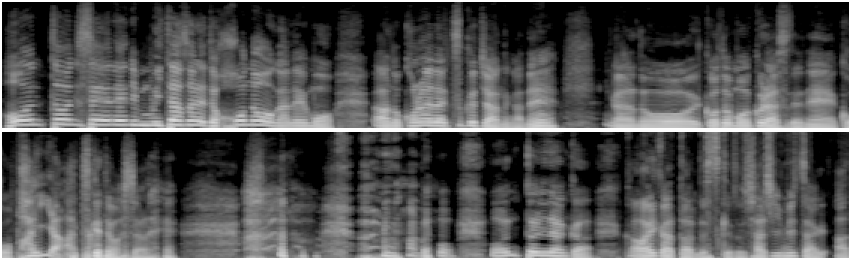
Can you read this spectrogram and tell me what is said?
本当に精霊に満たされて炎がね、もう、あの、この間、つくちゃんがね、あの、子供クラスでね、こう、ファイヤーつけてましたね。あの本当になんか可愛かったんですけど写真見せてあ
